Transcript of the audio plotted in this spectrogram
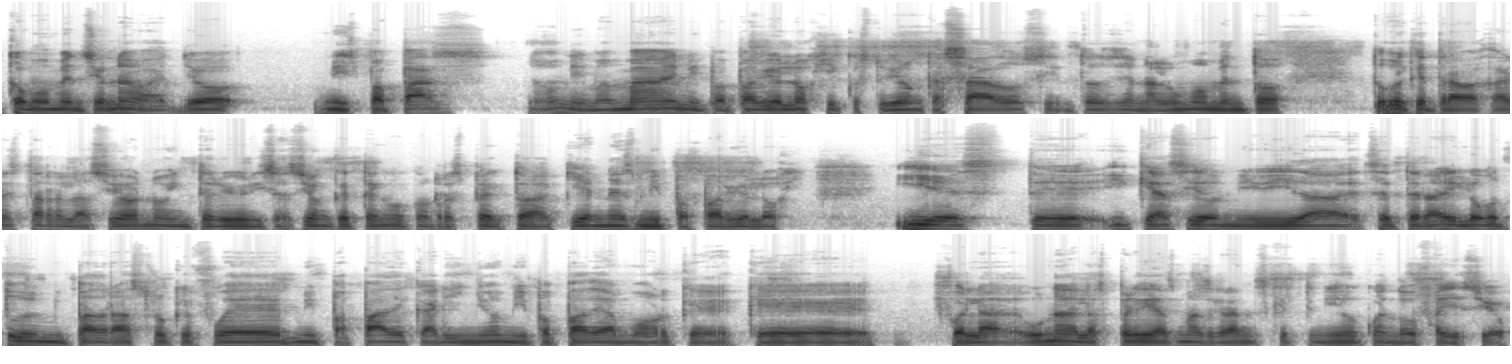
como mencionaba, yo, mis papás mi mamá y mi papá biológico estuvieron casados y entonces en algún momento tuve que trabajar esta relación o interiorización que tengo con respecto a quién es mi papá biológico y este y qué ha sido en mi vida, etcétera. Y luego tuve mi padrastro que fue mi papá de cariño, mi papá de amor, que, fue la, una de las pérdidas más grandes que he tenido cuando falleció.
